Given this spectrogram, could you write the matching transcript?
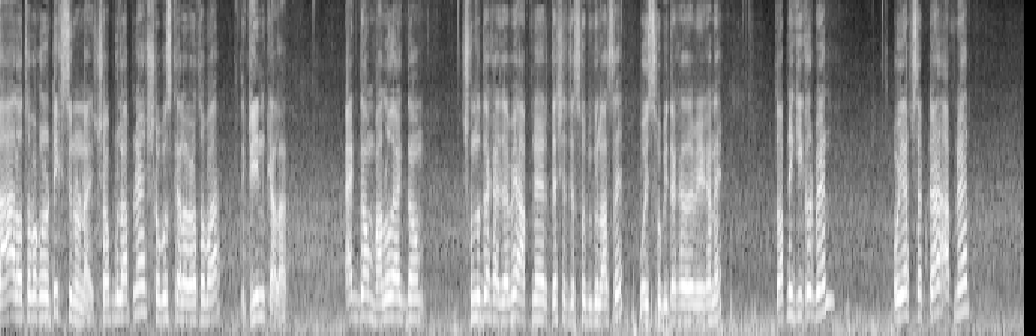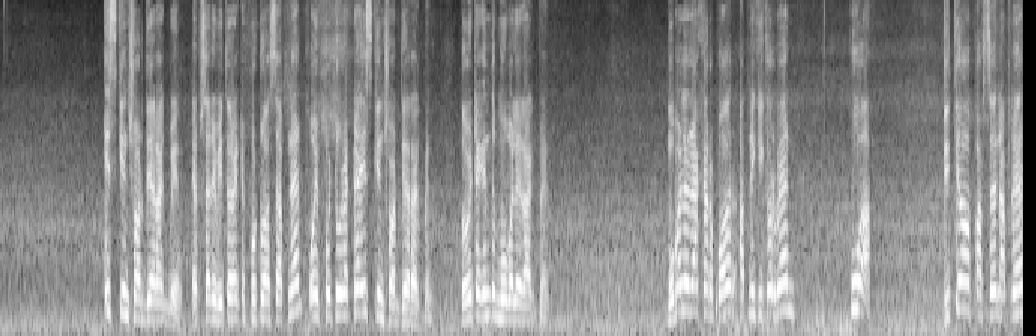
লাল অথবা কোনো টিকচিহ্ন নাই। সবগুলো আপনার সবুজ কালার অথবা গ্রিন কালার। একদম ভালো, একদম সুন্দর দেখা যাবে। আপনার দেশের যে ছবিগুলো আছে, ওই ছবি দেখা যাবে এখানে। আপনি কি করবেন? ওই অ্যাপসারটা আপনার স্ক্রিনশট দিয়ে রাখবেন। অ্যাপসারের ভিতরে একটা ফটো আছে আপনার, ওই ফটোর একটা স্ক্রিনশট দিয়ে রাখবেন। তো ওইটা কিন্তু মোবাইলে রাখবেন। মোবাইলে রাখার পর আপনি কি করবেন? কুয়া। দ্বিতীয় পার্সেন্ট আপনার,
